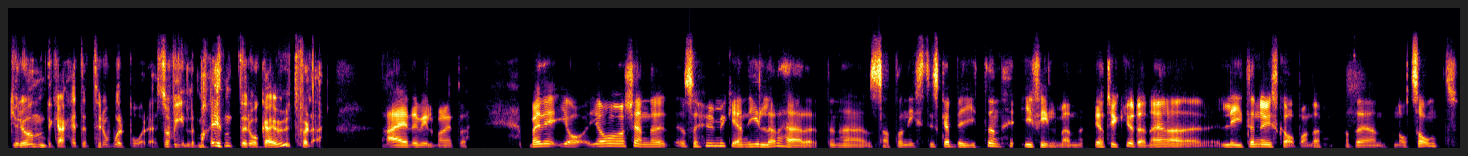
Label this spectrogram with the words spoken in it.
grund kanske inte tror på det så vill man ju inte råka ut för det. Nej, det vill man inte. Men jag, jag känner, alltså hur mycket jag än gillar det här, den här satanistiska biten i filmen. Jag tycker ju den är lite nyskapande, att det är något sånt.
